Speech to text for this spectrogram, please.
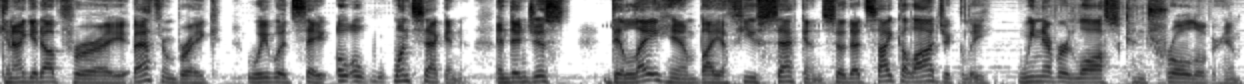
Can I get up for a bathroom break? We would say, Oh, oh, one second. And then just delay him by a few seconds so that psychologically we never lost control over him.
